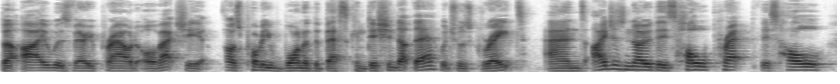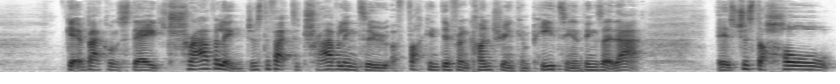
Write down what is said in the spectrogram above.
But I was very proud of actually, I was probably one of the best conditioned up there, which was great. And I just know this whole prep, this whole getting back on stage, traveling, just the fact of traveling to a fucking different country and competing and things like that. It's just a whole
